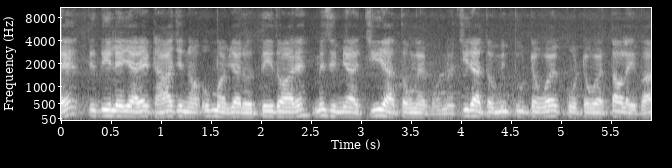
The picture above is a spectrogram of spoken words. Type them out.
တယ်တေးသေးလည်းရတယ်ဒါကကျွန်တော်ဥပမာပြလို့သေးသွားတယ်မစ်စင်မြကြီးတာသုံးလိုက်ပေါ့နော်ကြီးတာသုံးပြီးသူတဝက်ကိုတဝက်တောက်လိုက်ပါ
